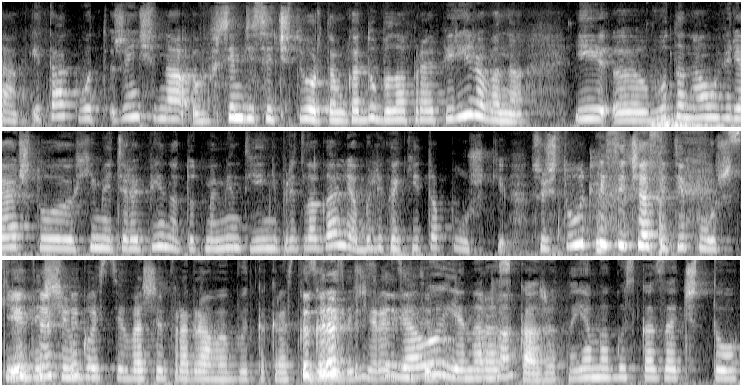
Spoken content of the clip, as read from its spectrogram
Так, итак, вот женщина в 74 году была прооперирована, и э, вот она уверяет, что химиотерапии на тот момент ей не предлагали, а были какие-то пушки. Существуют ли сейчас эти пушки? Следующим гостем вашей программы будет как раз Как раз радиологии, она Ага. расскажет. Но я могу сказать, что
